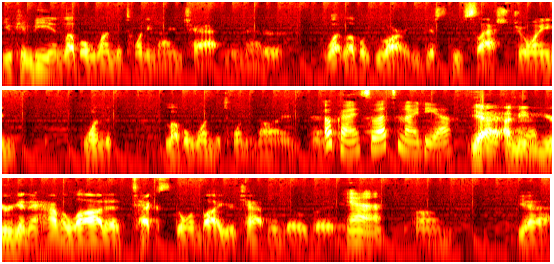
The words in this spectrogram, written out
you can be in level 1 to 29 chat no matter what level you are. You just do slash join 1 to level 1 to 29. And Okay, so that's an idea. yeah, I mean, you're gonna have a lot of text going by your chat window, but Yeah. um, yeah,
